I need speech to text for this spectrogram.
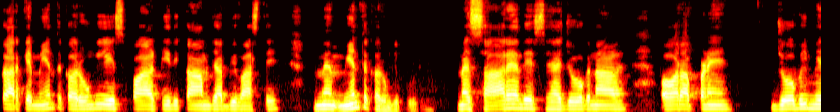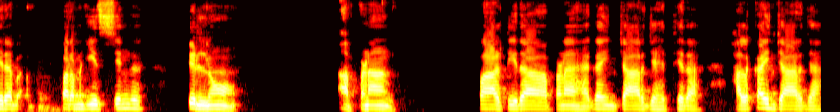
ਕਰਕੇ ਮਿਹਨਤ ਕਰੂੰਗੀ ਇਸ ਪਾਰਟੀ ਦੀ ਕਾਮਯਾਬੀ ਵਾਸਤੇ। ਮੈਂ ਮਿਹਨਤ ਕਰੂੰਗੀ ਪੂਰੀ। ਮੈਂ ਸਾਰਿਆਂ ਦੇ ਸਹਿਯੋਗ ਨਾਲ ਔਰ ਆਪਣੇ ਜੋ ਵੀ ਮੇਰਾ ਪਰਮਜੀਤ ਸਿੰਘ ਢਿੱਲੋਂ ਆਪਣਾ ਪਾਰਟੀ ਦਾ ਆਪਣਾ ਹੈਗਾ ਇੰਚਾਰਜ ਇੱਥੇ ਦਾ, ਹਲਕਾ ਇੰਚਾਰਜ ਆ,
